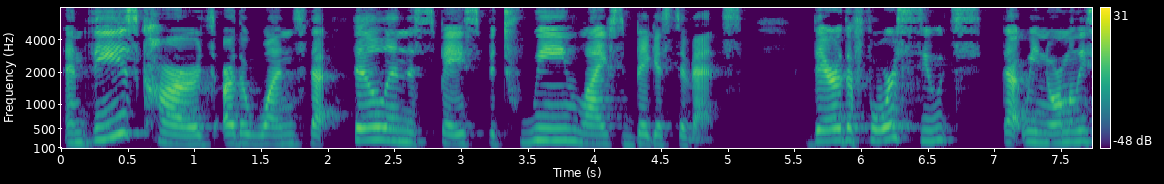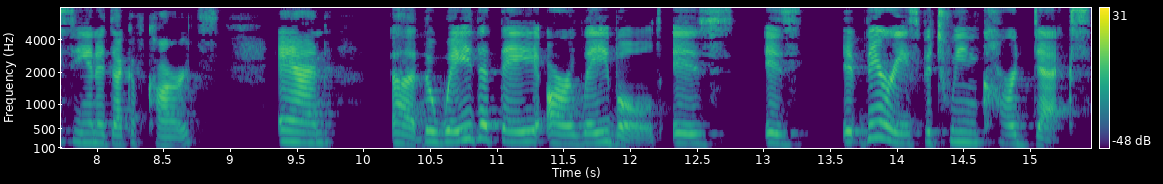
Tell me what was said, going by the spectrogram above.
And these cards are the ones that fill in the space between life's biggest events. They're the four suits that we normally see in a deck of cards. And uh, the way that they are labeled is, is it varies between card decks,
